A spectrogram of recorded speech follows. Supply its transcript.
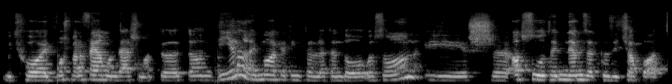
úgyhogy most már a felmondásomat töltöm. Jelenleg marketing területen dolgozom, és abszolút egy nemzetközi csapat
